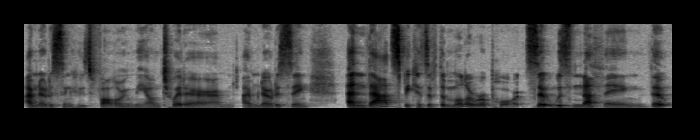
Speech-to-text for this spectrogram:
i'm noticing who's following me on twitter i'm, I'm noticing and that's because of the mueller report. So it was nothing that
